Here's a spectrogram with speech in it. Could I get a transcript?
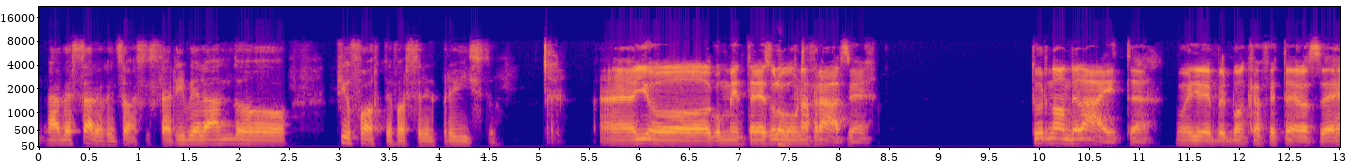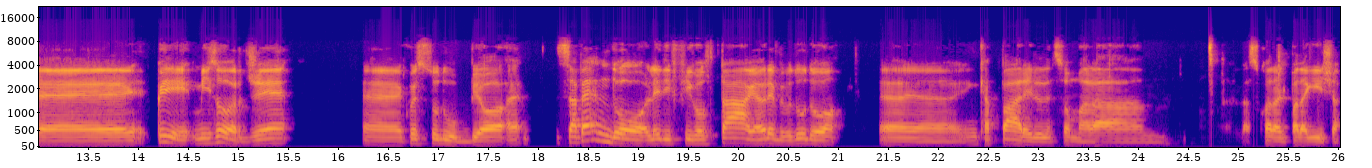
un avversario che insomma si sta rivelando più forte forse del previsto. Eh, io commenterei solo con una frase. Turn on the light, come direbbe il buon caffetteros. Eh, qui mi sorge eh, questo dubbio, eh, sapendo le difficoltà che avrebbe potuto eh, incappare il- insomma, la, la squadra del Patachicia,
